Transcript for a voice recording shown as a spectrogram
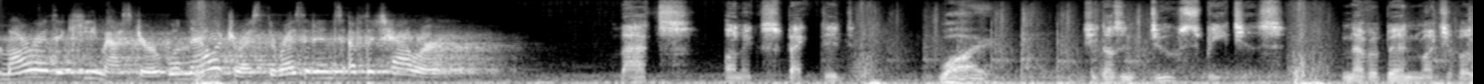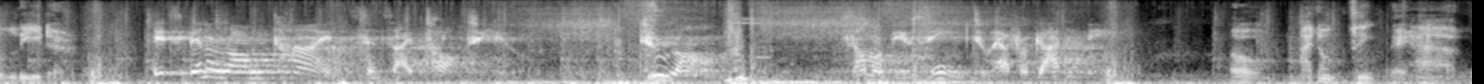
Mara the Keymaster will now address the residents of the tower. That's unexpected. Why? She doesn't do speeches. Never been much of a leader. It's been a long time since I've talked to you. Too long. Some of you seem to have forgotten me. Oh, I don't think they have.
